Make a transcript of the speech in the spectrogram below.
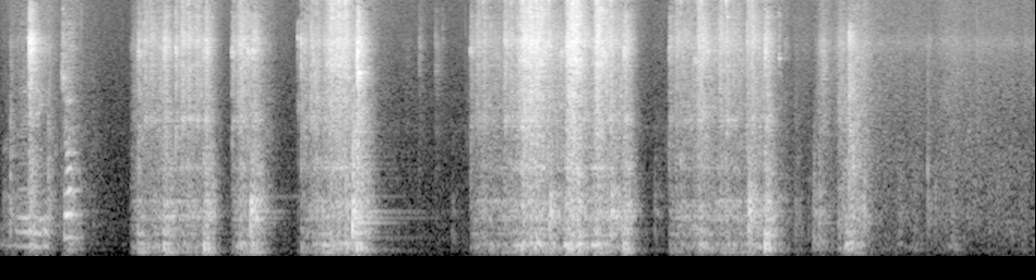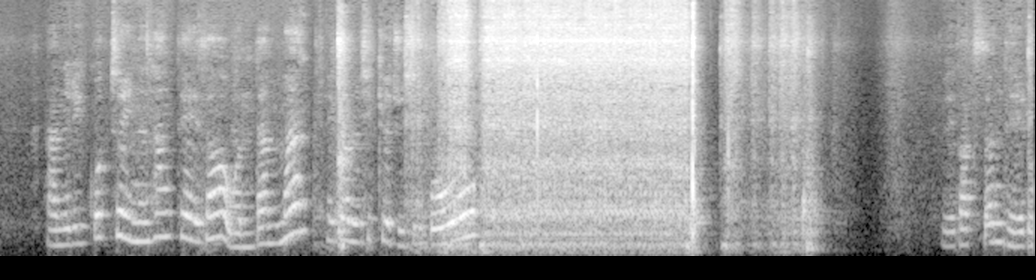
맞아야 되겠죠? 바늘이 꽂혀 있는 상태에서 원단만 해결을 시켜 주시고 외곽선대로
